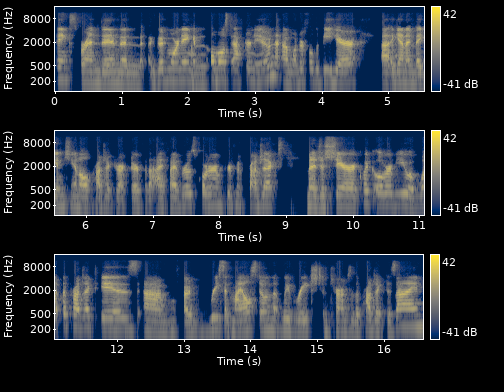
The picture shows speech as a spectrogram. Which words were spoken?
Thanks, Brendan, and good morning and almost afternoon. Uh, wonderful to be here. Uh, again, I'm Megan Channell, Project Director for the I-5 Rose Quarter Improvement Project. I'm going to just share a quick overview of what the project is, um, a recent milestone that we've reached in terms of the project design,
